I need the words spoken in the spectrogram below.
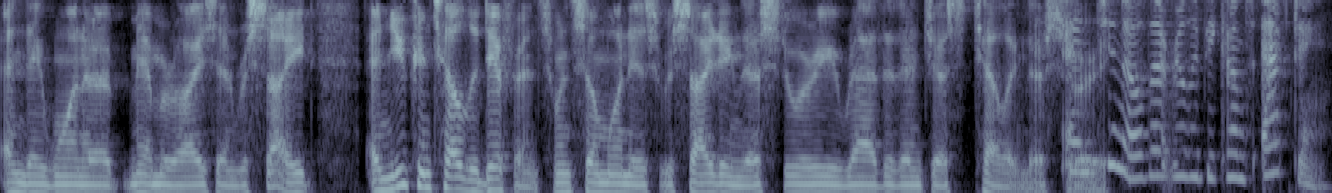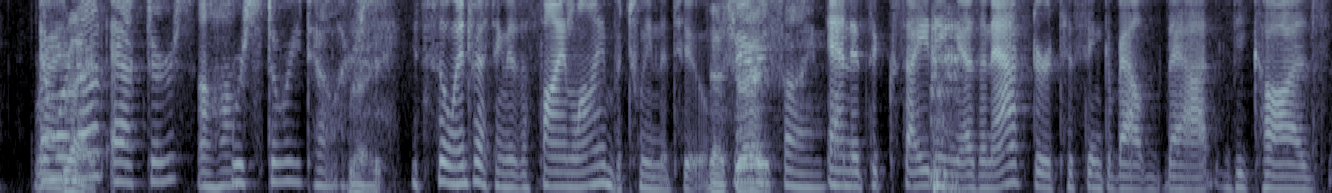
and they want to memorize and recite. And you can tell the difference when someone is reciting their story rather than just telling their story. And you know, that really becomes acting. And we're Right. not actors, uh-huh. we're storytellers. Right. It's so interesting. There's a fine line between the two. That's Very right. fine. And it's exciting as an actor to think about that because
